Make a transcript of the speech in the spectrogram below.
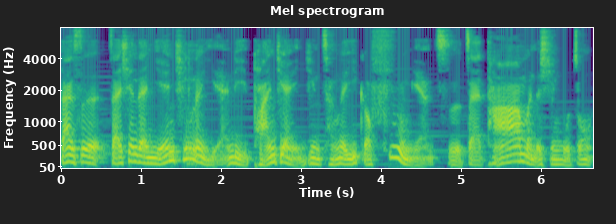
但是在现在年轻人眼里，团建已经成了一个负面词。在他们的心目中，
